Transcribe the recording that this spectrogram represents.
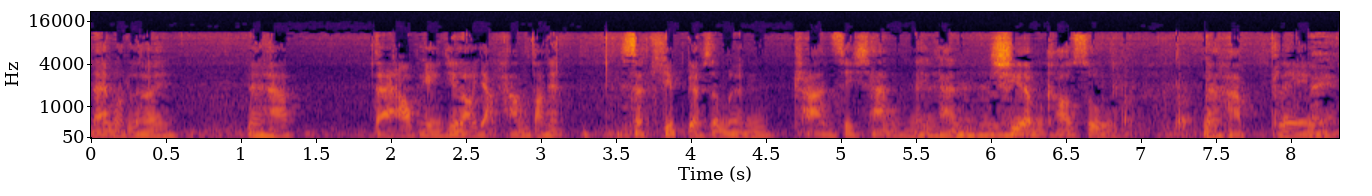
ได้หมดเลยนะครับ แต่เอาเพลงที่เราอยากทำตอนเนี้ยสคริปต์เปรียบเสมือน transition ในการเชื่อมเข้าสู่นะครับ เพลงเพลง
